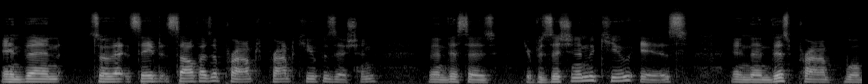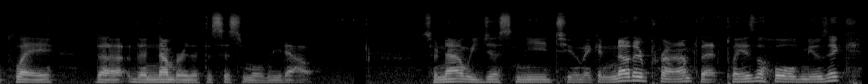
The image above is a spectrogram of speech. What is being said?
And then, so that saved itself as a prompt, prompt queue position. Then this is your position in the queue is, and then this prompt will play the, the number that the system will read out. So now we just need to make another prompt that plays the hold music.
